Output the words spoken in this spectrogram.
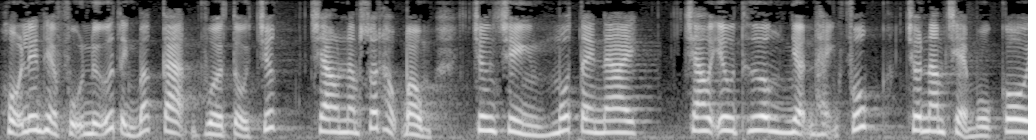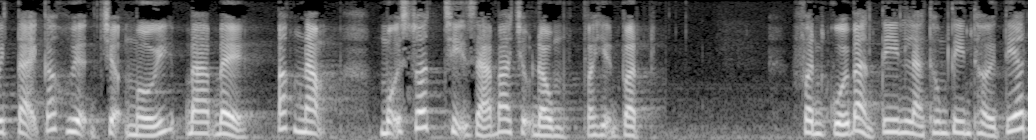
Hội Liên hiệp Phụ nữ tỉnh Bắc Cạn vừa tổ chức trao năm suất học bổng chương trình Một tay nai trao yêu thương nhận hạnh phúc cho năm trẻ mồ côi tại các huyện chợ mới, Ba Bể, Bắc Nậm, mỗi suất trị giá 3 triệu đồng và hiện vật. Phần cuối bản tin là thông tin thời tiết.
